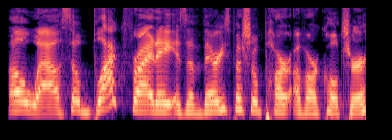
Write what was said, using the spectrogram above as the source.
Oh, wow. So Black Friday is a very special part of our culture.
